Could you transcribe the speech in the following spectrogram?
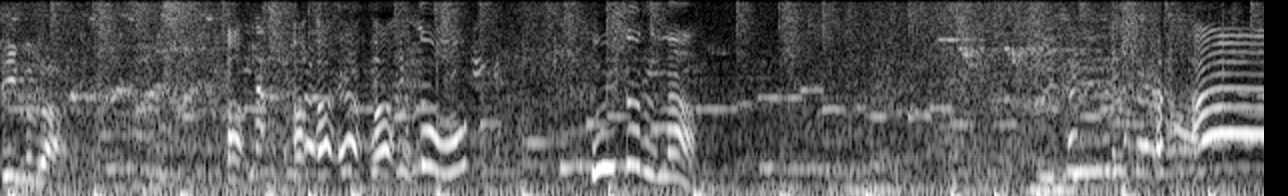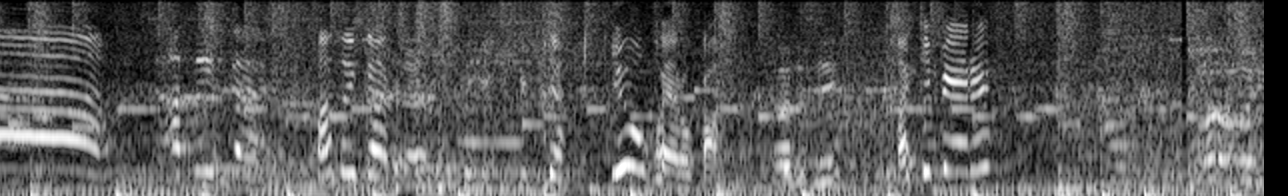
ティーブが。あああいやあどう？浮いとるなああと一回ーあと一回あるじゃあようこやろうか私？あキペやるあ、無理。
